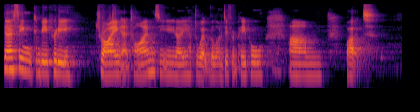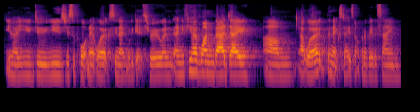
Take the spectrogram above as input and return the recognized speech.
Nursing can be pretty trying at times. You, you know, you have to work with a lot of different people. Um, but you know, you do use your support networks in able to get through. And, and if you have one bad day um, at work, the next day is not going to be the same.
